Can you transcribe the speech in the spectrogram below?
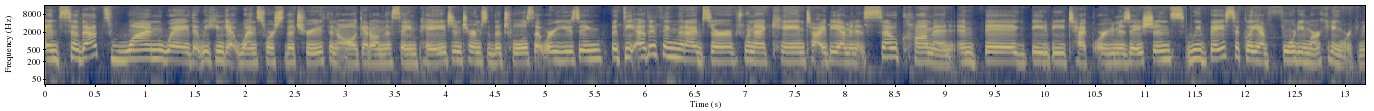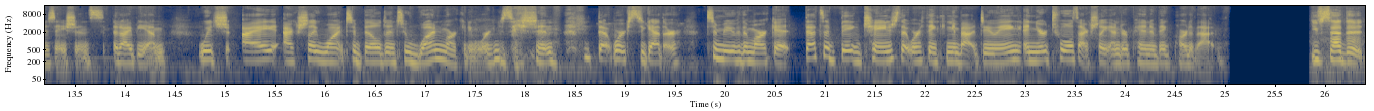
And so that's one way that we can get one source of the truth and all get on the same page in terms of the tools that we're using. But the other thing that I observed when I came to IBM, and it's so common in big B2B tech organizations, we basically have 40 marketing organizations at IBM, which I actually want to build into one marketing organization that works together to move the market. That's a big change that we're thinking about doing, and your tools actually underpin a big part of that. You've said that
